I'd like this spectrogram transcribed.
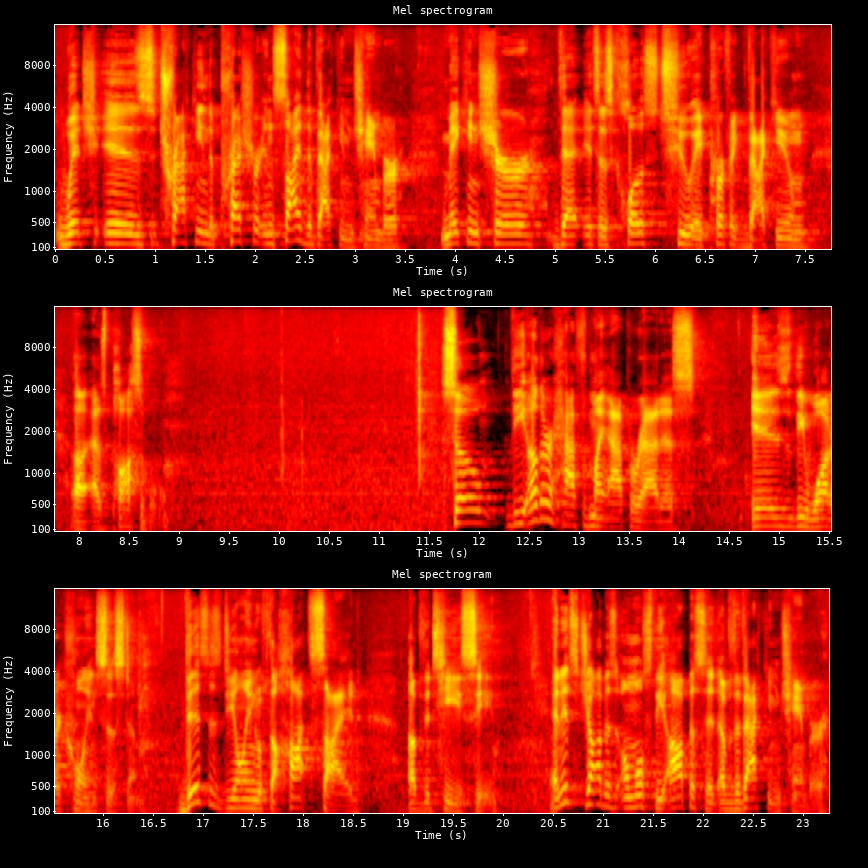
which is tracking the pressure inside the vacuum chamber, making sure that it's as close to a perfect vacuum uh, as possible. So the other half of my apparatus is the water cooling system. This is dealing with the hot side of the TEC. And its job is almost the opposite of the vacuum chamber.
